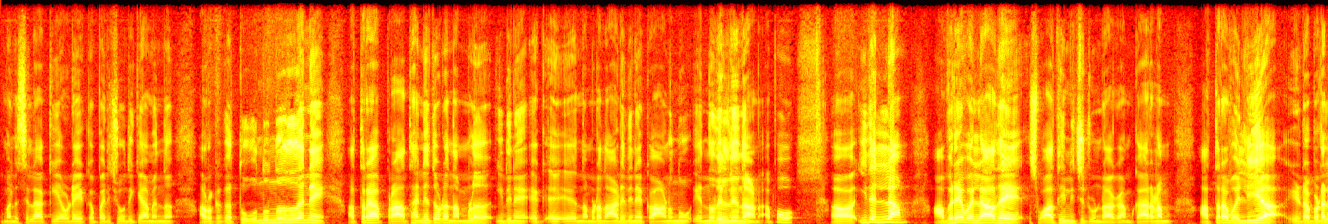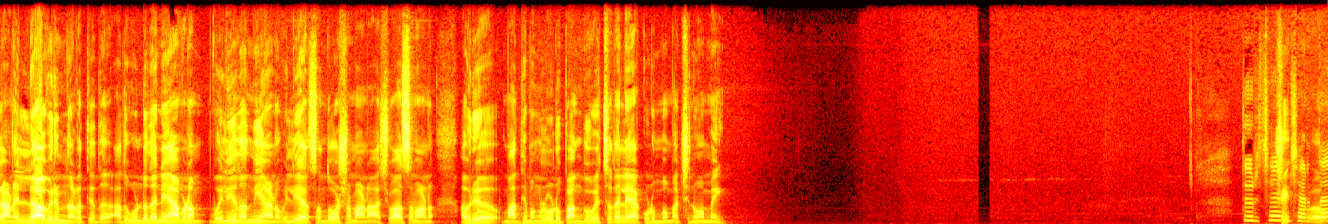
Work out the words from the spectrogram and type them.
മനസ്സിലാക്കി അവിടെയൊക്കെ പരിശോധിക്കാമെന്ന് അവർക്കൊക്കെ തോന്നുന്നത് തന്നെ അത്ര പ്രാധാന്യത്തോടെ നമ്മൾ ഇതിനെ നമ്മുടെ നാടിതിനെ കാണുന്നു എന്നതിൽ നിന്നാണ്. അപ്പോൾ ഇതെല്ലാം അവരെ വല്ലാതെ സ്വാധീനിച്ചിട്ടുണ്ടാകാം. കാരണം അത്ര വലിയ ഇടപെടലാണ് എല്ലാവരും നടത്തിയത്. അതുകൊണ്ട് തന്നെയാവണം. വലിയ നന്ദിയാണ്. വലിയ സന്തോഷമാണ് ആശ്വാസമാണ് അവർ മാധ്യമങ്ങളോട് പങ്കുവെച്ചത് അല്ലേ? ആ കുടുംബം അച്ഛനും അമ്മയും. തീർച്ചയായും ശരത്ത്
